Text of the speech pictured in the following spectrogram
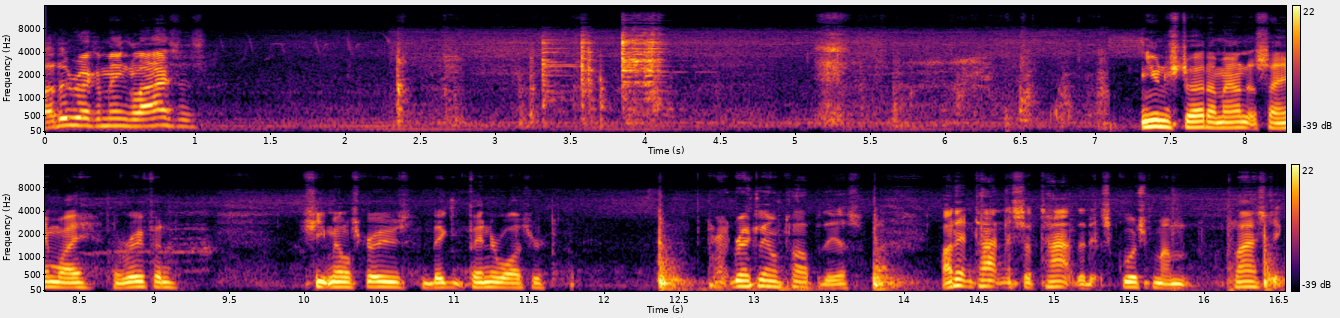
I do recommend glasses. Unistrut, I mount it the same way. The roofing, sheet metal screws, big fender washer, right directly on top of this. I didn't tighten it so tight that it squished my plastic,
